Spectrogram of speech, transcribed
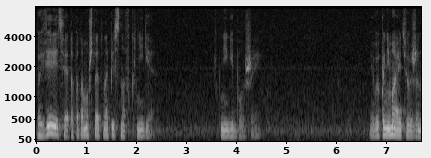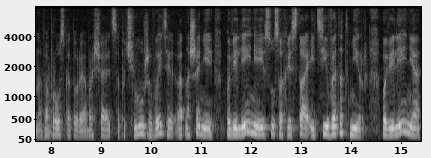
Вы верите это, потому что это написано в книге, в книге Божией. И вы понимаете уже на вопрос, который обращается, почему же в эти отношения повеления Иисуса Христа идти в этот мир, повеление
